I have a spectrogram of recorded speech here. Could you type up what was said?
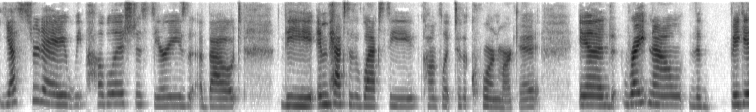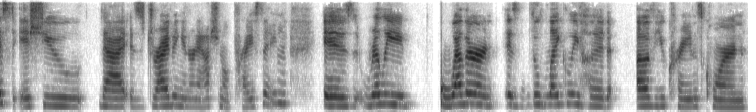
yesterday we published a series about the impacts of the Black Sea conflict to the corn market. And right now, the biggest issue that is driving international pricing is really whether is the likelihood of Ukraine's corn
